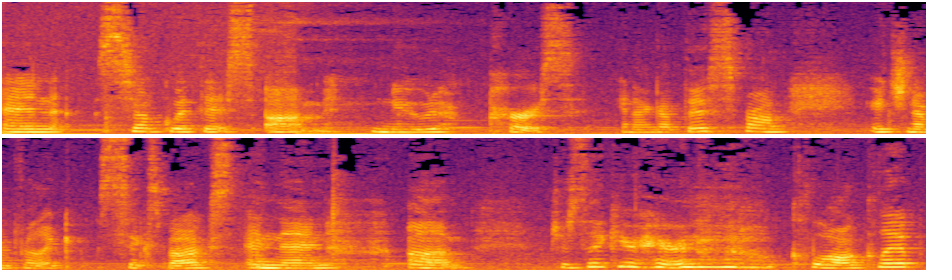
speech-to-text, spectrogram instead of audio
and stuck with this um, nude purse. And I got this from H&M for like six bucks. And then um, just like your hair in a little claw clip.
